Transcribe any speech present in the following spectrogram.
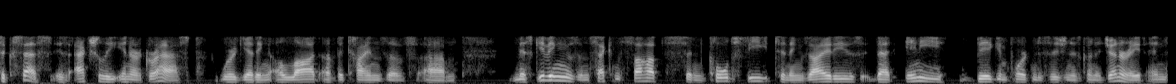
success is actually in our grasp, we're getting a lot of the kinds of um, misgivings and second thoughts and cold feet and anxieties that any big important decision is going to generate. And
